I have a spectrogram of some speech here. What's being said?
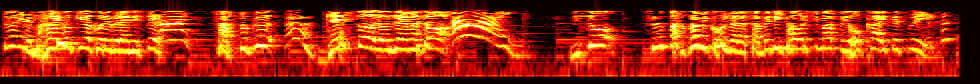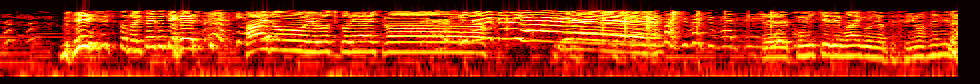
というわけで、前置きはこれぐらいにして、はい。早速、うん。ゲストを呼んじゃいましょうはい。自称、スーパーファミコンなら喋り倒しますよ、解説員。ベーシストの糸井くんです。はい、どうも、よろしくお願いします。君イエーイイエーイパチパチパチ。えー、コミケで迷子になってすいませんでした。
